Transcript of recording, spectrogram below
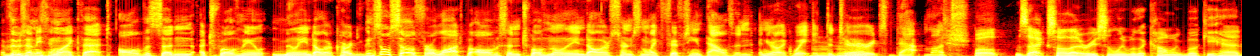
if there's anything like that, all of a sudden a twelve million dollar card, you can still sell it for a lot, but all of a sudden twelve million dollars turns into like fifteen thousand, and you're like, wait, it mm-hmm. deteriorates that much. Well, Zach saw that recently with a comic book he had.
